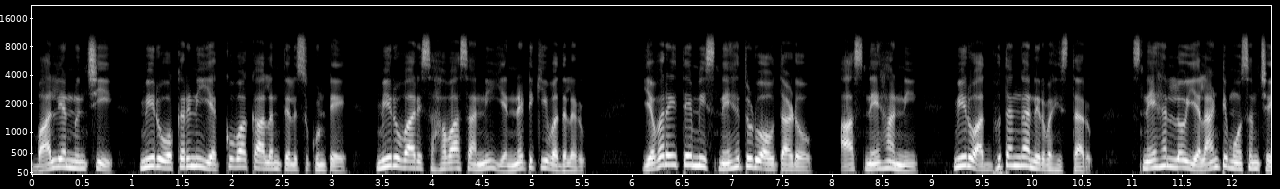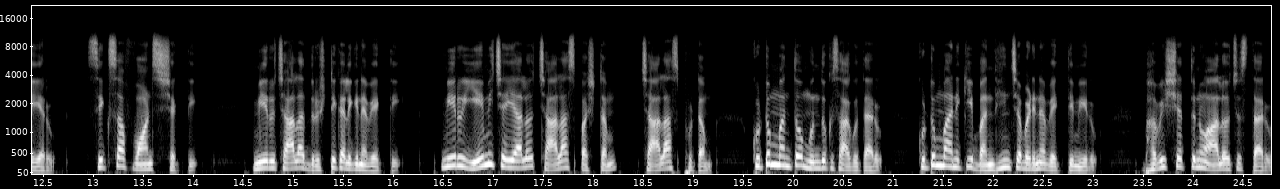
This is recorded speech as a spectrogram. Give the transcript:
బాల్యం నుంచి మీరు ఒకరిని ఎక్కువ కాలం తెలుసుకుంటే మీరు వారి సహవాసాన్ని ఎన్నటికీ వదలరు. ఎవరైతే మీ స్నేహితుడు అవుతాడో ఆ స్నేహాన్ని మీరు అద్భుతంగా నిర్వహిస్తారు. స్నేహంలో ఎలాంటి మోసం చెయ్యరు సిక్స్ ఆఫ్ వాండ్స్ శక్తి. మీరు చాలా దృష్టి కలిగిన వ్యక్తి. మీరు ఏమి చెయ్యాలో చాలా స్పష్టం చాలా స్ఫుటం. కుటుంబంతో ముందుకు సాగుతారు. కుటుంబానికి బంధించబడిన వ్యక్తి మీరు. భవిష్యత్తును ఆలోచిస్తారు.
